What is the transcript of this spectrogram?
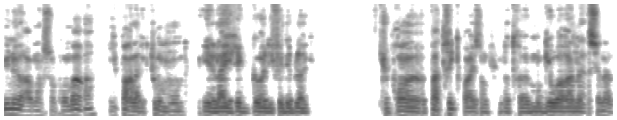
une heure avant son combat, il parle avec tout le monde. Est là, il rigole, il fait des blagues. Tu prends euh, Patrick, par exemple, notre Mugiwara national.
